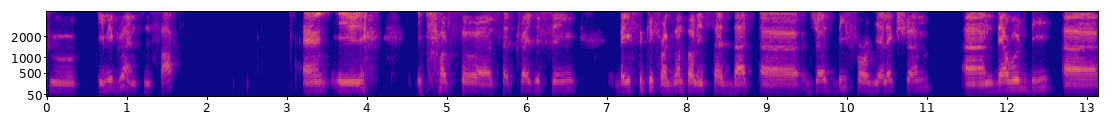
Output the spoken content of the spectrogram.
to immigrants, in fact. And he, he also uh, said crazy thing. Basically, for example, he said that uh, just before the election, um, there would be uh,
